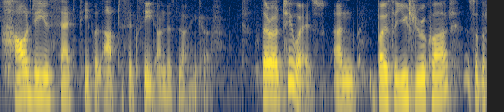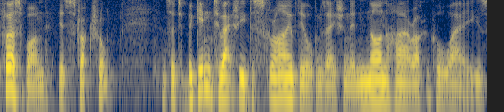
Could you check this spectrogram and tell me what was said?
How do you set people up to succeed on this learning curve? There are two ways, and both are usually required. So the first one is structural. And so to begin to actually describe the organization in non hierarchical ways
